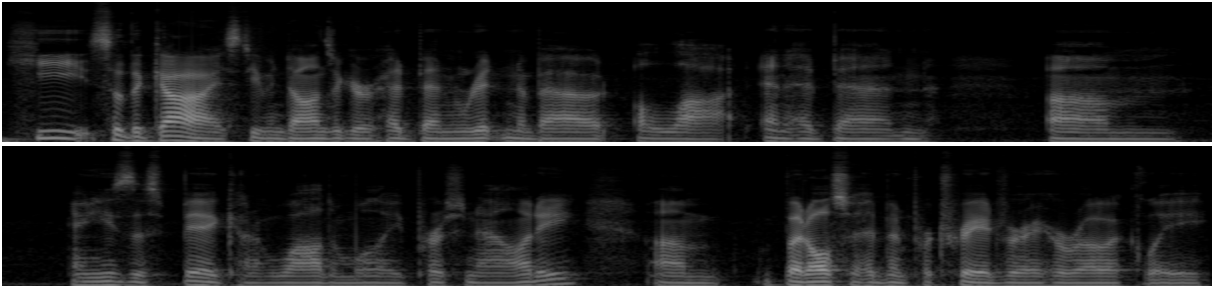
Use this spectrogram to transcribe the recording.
he so the guy Stephen Donziger had been written about a lot and had been um, and he's this big kind of wild and woolly personality, um, but also had been portrayed very heroically.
